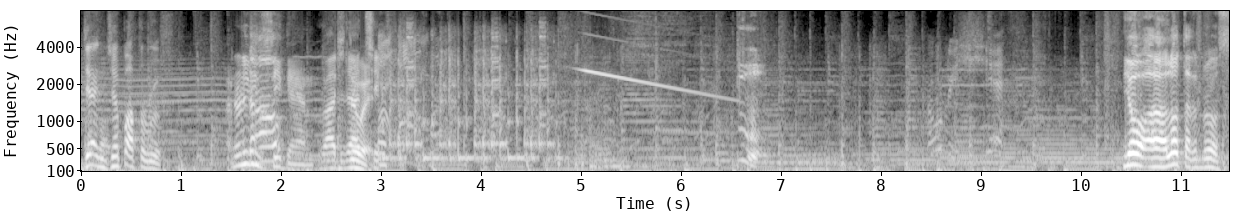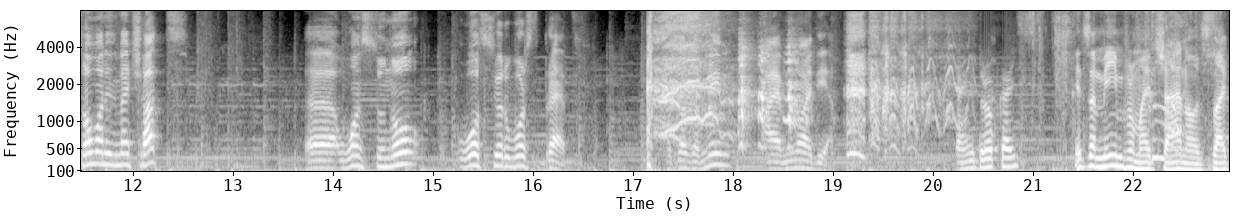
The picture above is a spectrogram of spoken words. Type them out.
Dan, jump off the roof. I don't even see Dan. Roger Do that, it. Yo, uh, Lothar, bro, someone in my chat uh, wants to know what's your worst bread. What does it mean? I have no idea. Can you drop, guys? It's a meme from my channel. It's like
